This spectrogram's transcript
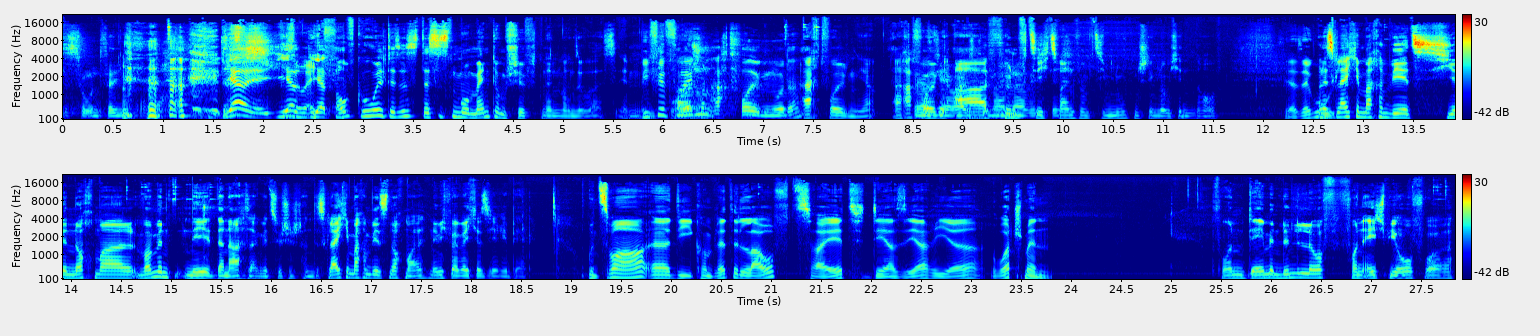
Das ist so unfair. Ja, So ihr, echt. ihr habt aufgeholt, das ist, das ist ein Momentum-Shift, nennt man sowas. Im, Wie im viel Sport. Aber Folgen? schon acht Folgen, oder? Acht Folgen, ja. Acht Ach, Folgen, okay, ah, war ich genau da 50, richtig. 52 Minuten stehen, glaube ich, hinten drauf. Sehr, sehr Und das gut. gleiche machen wir jetzt hier nochmal. Wollen wir. Nee, danach sagen wir Zwischenstand. Das gleiche machen wir jetzt nochmal, nämlich bei welcher Serie Berg? Und zwar äh, die komplette Laufzeit der Serie Watchmen. Von Damon Lindelof von HBO vor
